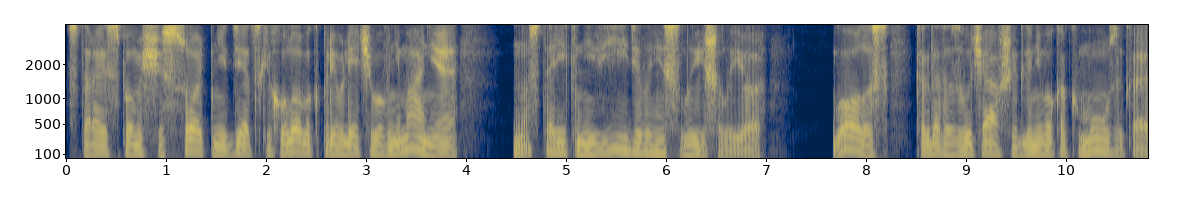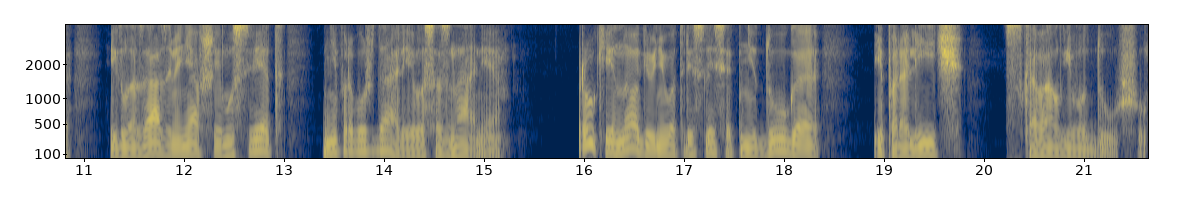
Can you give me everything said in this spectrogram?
стараясь с помощью сотни детских уловок привлечь его внимание, но старик не видел и не слышал ее — Голос, когда-то звучавший для него как музыка, и глаза, заменявшие ему свет, не пробуждали его сознание. Руки и ноги у него тряслись от недуга, и паралич сковал его душу.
